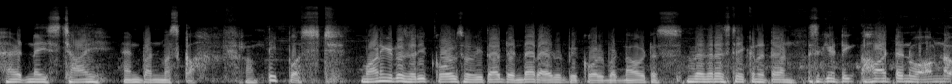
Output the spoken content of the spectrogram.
Had nice chai and bun maska from the Post. Morning it was very cold, so we thought the entire ride would be cold, but now it is weather has taken a turn. It's getting hot and warm now,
